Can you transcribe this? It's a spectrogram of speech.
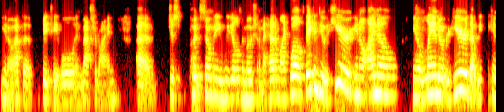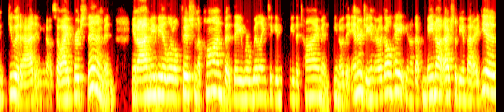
you know at the big table and mastermind uh, just put so many wheels in motion in my head. I'm like, well, if they can do it here, you know, I know you know land over here that we can do it at and you know so i approached them and you know i may be a little fish in the pond but they were willing to give me the time and you know the energy and they're like oh hey you know that may not actually be a bad idea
